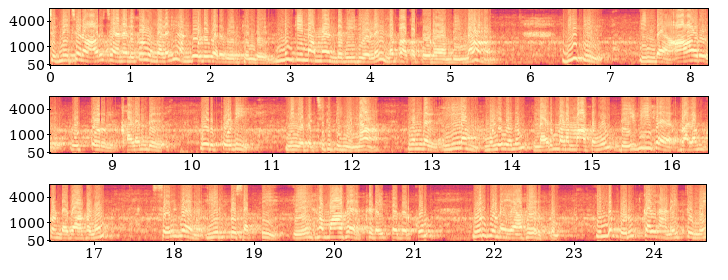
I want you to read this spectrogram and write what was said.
சிக்னேச்சர் ஆறு சேனலுக்கு உங்களை அன்போடு வரவேற்கின்றேன். இன்னைக்கு நம்ம இந்த வீடியோவில் என்ன பார்க்க போகிறோம் அப்படின்னா வீட்டில் இந்த ஆறு உட்பொருள் கலந்து ஒரு பொடி நீங்கள் வச்சுக்கிட்டீங்கன்னா உங்கள் இல்லம் முழுவதும் நறுமணமாகவும் தெய்வீக வளம் கொண்டதாகவும் செல்வ ஈர்ப்பு சக்தி ஏகமாக கிடைப்பதற்கும் உறுதுணையாக இருக்கும். இந்த பொருட்கள் அனைத்துமே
